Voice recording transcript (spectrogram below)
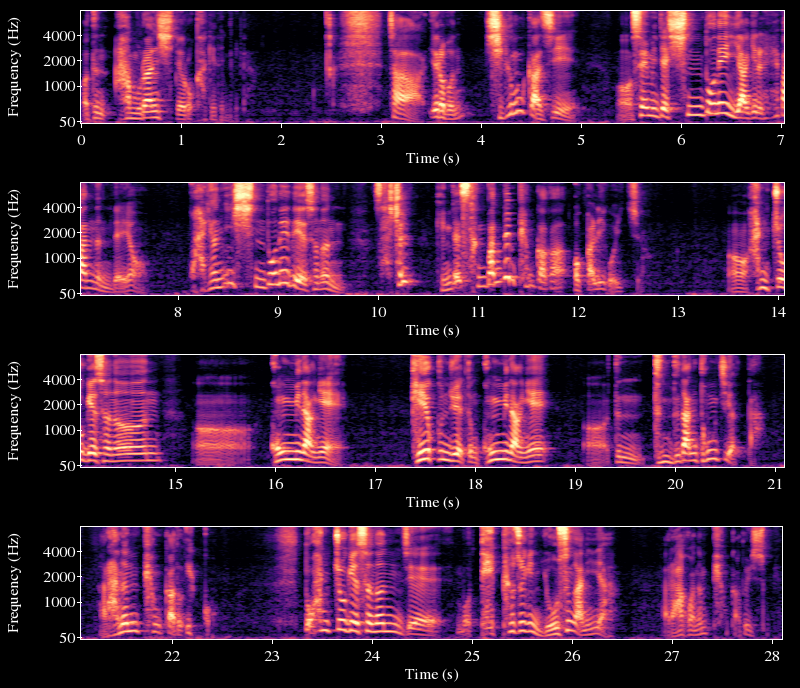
어떤 암울한 시대로 가게 됩니다. 자, 여러분 지금까지 어, 선생님이 이제 신돈의 이야기를 해봤는데요. 과연 이 신돈에 대해서는 사실 굉장히 상반된 평가가 엇갈리고 있죠. 어, 한쪽에서는 어, 공민왕의 개혁군주였던 공민왕의 어, 든든한 동지였다 라는 평가도 있고 또 한쪽에서는 이제 뭐 대표적인 요승 아니냐라고 하는 평가도 있습니다.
